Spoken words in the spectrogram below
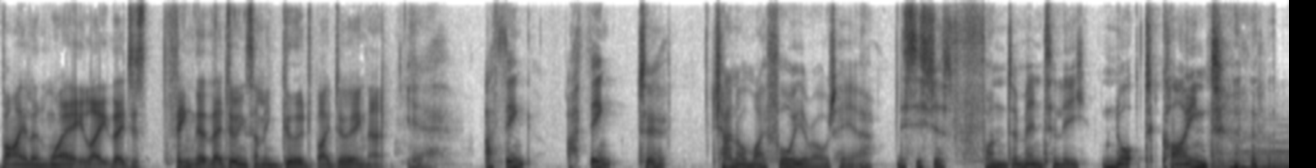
violent way. Like they just think that they're doing something good by doing that. Yeah, I think I think to channel my four-year-old here, this is just fundamentally not kind.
